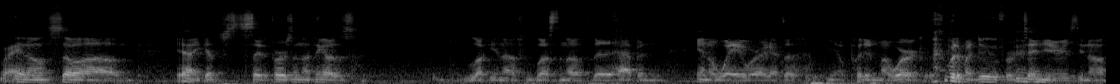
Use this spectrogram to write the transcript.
Right. You know, so um, yeah, you got to say the person. I think I was lucky enough and blessed enough that it happened in a way where I got to, you know, put in my work, put in my due for ten Mhm. years, you know,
